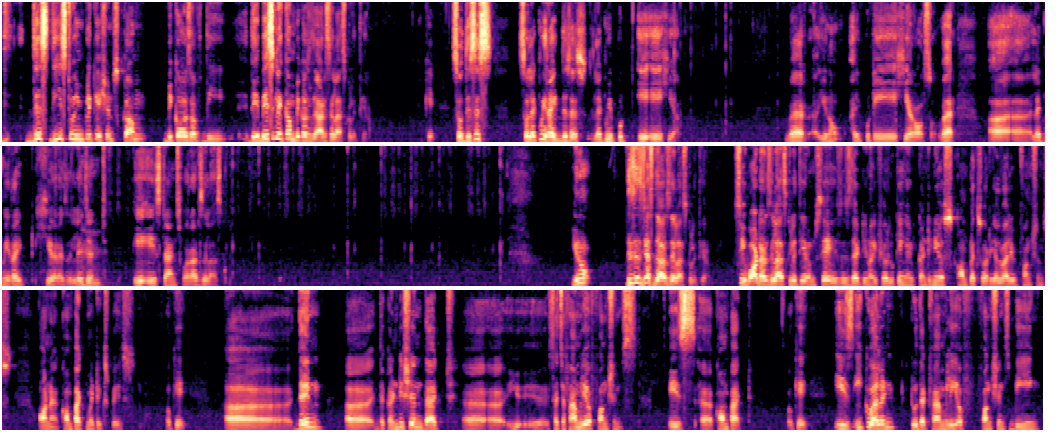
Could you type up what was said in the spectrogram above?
th this these two implications come because of the they basically come because of the Arzelà-Ascoli theorem. Okay? So this is so let me write this as let me put AA here where you know I will put AA here also where uh, uh, let me write here as a legend AA stands for Arzelà-Ascoli. You know this is just the Arzelà-Ascoli theorem. See what Arzelà-Ascoli theorem says is that you know if you are looking at continuous complex or real valued functions on a compact metric space okay uh, then uh, the condition that uh, uh, you, such a family of functions is compact okay is equivalent to that family of functions being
